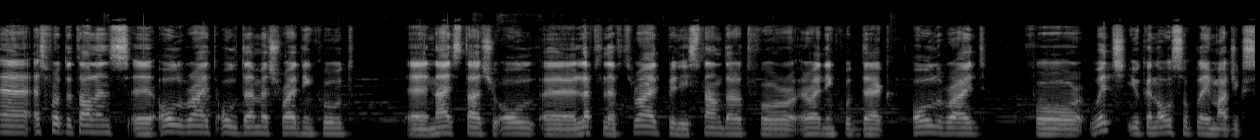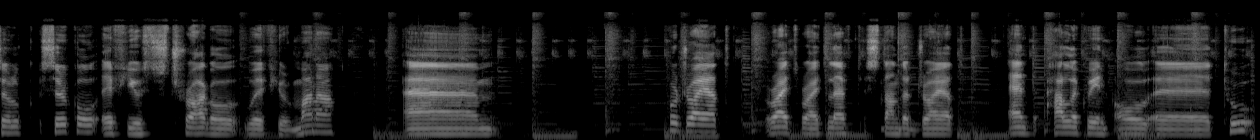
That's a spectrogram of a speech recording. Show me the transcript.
uh, as for the talents, uh, all right, all damage, riding hood, uh, knight statue, all uh, left, left, right, pretty standard for riding hood deck. All right, for which you can also play magic cir circle if you struggle with your mana. Um, for dryad, right, right, left, standard dryad, and Harlequin all uh, two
